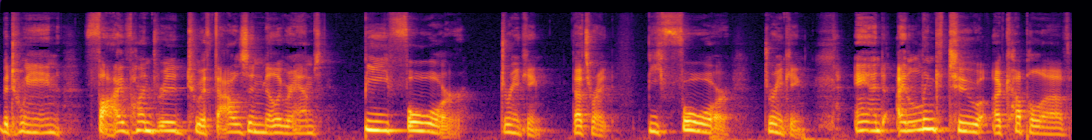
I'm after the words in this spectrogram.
between 500 to 1,000 milligrams before drinking. That's right, before drinking. And I link to a couple of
